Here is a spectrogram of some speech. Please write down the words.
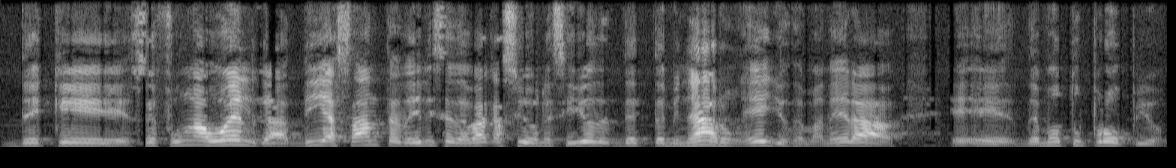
de que se fue una huelga días antes de irse de vacaciones y ellos de- determinaron, ellos de manera, eh, de motu propio,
